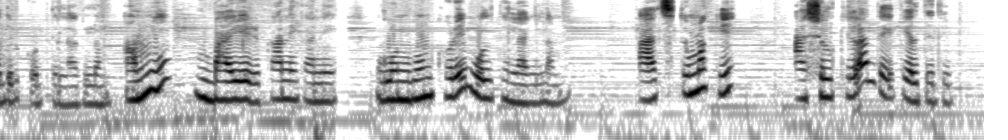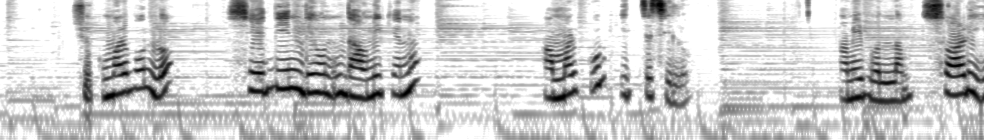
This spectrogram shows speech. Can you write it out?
আদর করতে লাগলাম। আমি ভাইয়ের কানে কানে গুনগুন করে বলতে লাগলাম, আজ তোমাকে আসল খেলা খেলতে দেব। সুকুমার বলল, সেদিন দাওনি কেন? আমার খুব ইচ্ছে ছিল। আমি বললাম, সরি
